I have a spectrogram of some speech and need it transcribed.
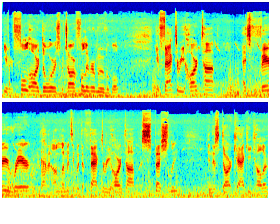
You have your full hard doors, which are fully removable. Your factory hardtop, that's very rare to have an unlimited with the factory hardtop, especially in this dark khaki color.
